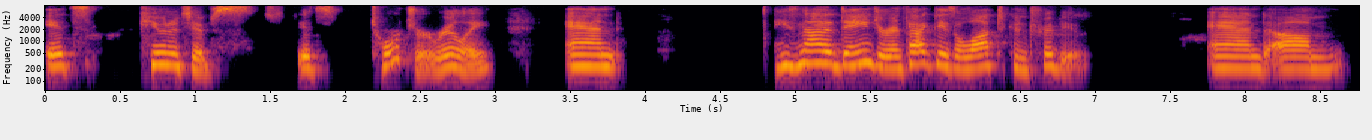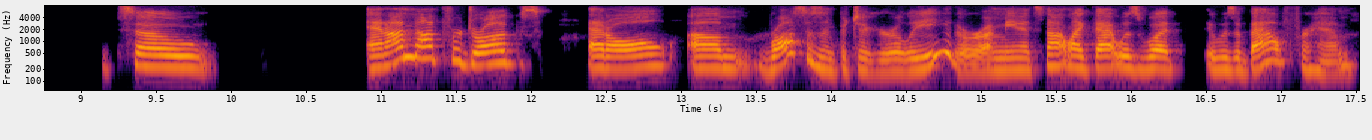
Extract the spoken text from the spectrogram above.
It's punitive. It's torture, really. And he's not a danger. In fact, he has a lot to contribute. And um, so, and I'm not for drugs at all. Um, Ross isn't particularly either. I mean, it's not like that was what it was about for him.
